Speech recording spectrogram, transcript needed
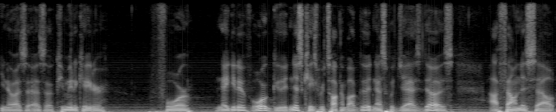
you know, as a, as a communicator for negative or good. In this case, we're talking about good, and that's what jazz does. I found this out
